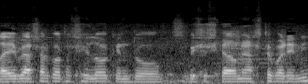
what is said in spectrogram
লাইভে আসার কথা ছিল, কিন্তু বিশেষ কারণে আসতে পারিনি।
